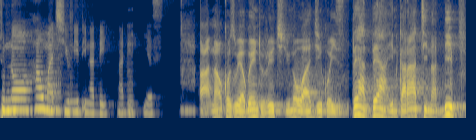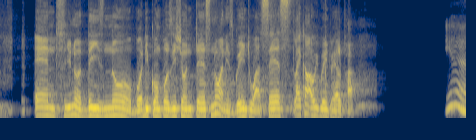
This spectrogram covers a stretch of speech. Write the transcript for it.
to know how much you need in a day per day. Mm. Yes. Uh, now, because we are going to reach, you know, Wajiko is there, there in Karatina, deep. And, you know, there is no body composition test. No one is going to assess. Like, how are we going to help her? Yeah,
